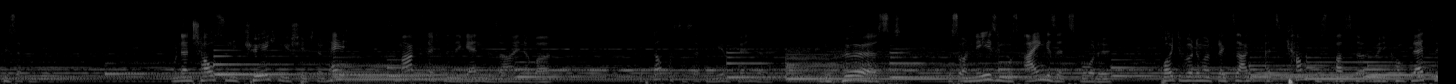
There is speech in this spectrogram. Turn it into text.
fürs Evangelium. Und dann schaust du in die Kirchengeschichte und hey, es mag vielleicht eine Legende sein, aber ich glaube, dass das Evangelium verändert. Und du hörst, dass Onesimus eingesetzt wurde, heute würde man vielleicht sagen, als Campuspastor über die komplette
